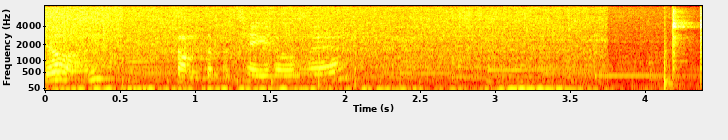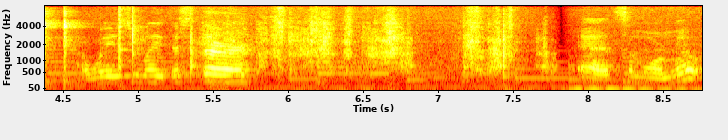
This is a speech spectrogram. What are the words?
done. Dump the potatoes in. I waited too late to stir. Add some more milk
